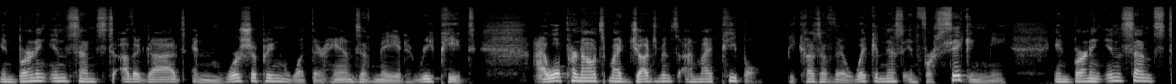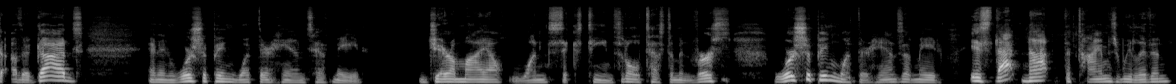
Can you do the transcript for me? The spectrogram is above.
in burning incense to other gods and worshiping what their hands have made. Repeat, I will pronounce my judgments on my people because of their wickedness in forsaking me, in burning incense to other gods, and in worshiping what their hands have made. Jeremiah 116. It's an Old Testament verse. Worshiping what their hands have made. Is that not the times we live in?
